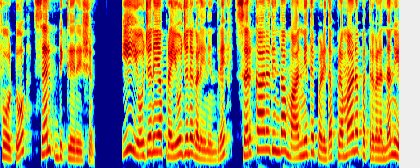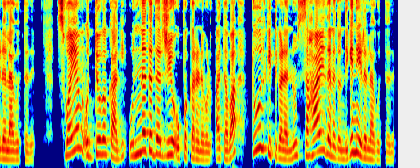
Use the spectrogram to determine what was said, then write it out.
ಫೋಟೋ, ಸೆಲ್ಫ್ ಡಿಕ್ಲರೇಷನ್. ಈ ಯೋಜನೆಯ ಪ್ರಯೋಜನಗಳೇನೆಂದರೆ ಸರ್ಕಾರದಿಂದ ಮಾನ್ಯತೆ ಪಡೆದ ಪ್ರಮಾಣ ಪತ್ರಗಳನ್ನು ನೀಡಲಾಗುತ್ತದೆ. ಸ್ವಯಂ ಉದ್ಯೋಗಕ್ಕಾಗಿ ಉನ್ನತ ದರ್ಜೆಯ ಉಪಕರಣಗಳು ಅಥವಾ ಟೂಲ್ ಕಿಟ್ಗಳನ್ನು ಸಹಾಯಧನದೊಂದಿಗೆ ನೀಡಲಾಗುತ್ತದೆ.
